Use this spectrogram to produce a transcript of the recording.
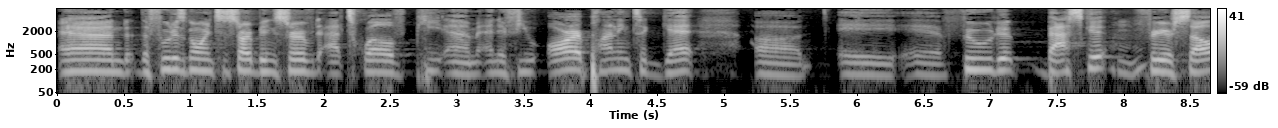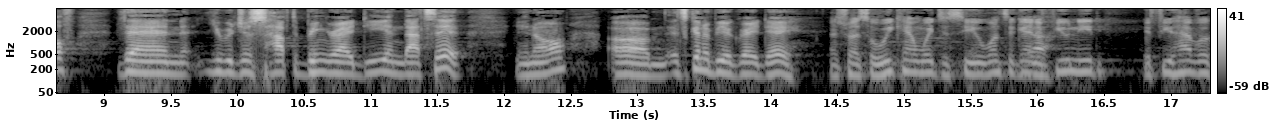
And the food is going to start being served at 12 p.m. And if you are planning to get uh, a, a food basket for yourself, then you would just have to bring your ID and that's it. You know, um, it's going to be a great day. That's right. So we can't wait to see you. Once again, if you need, if you have a,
